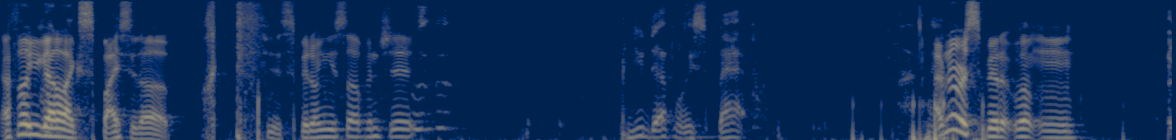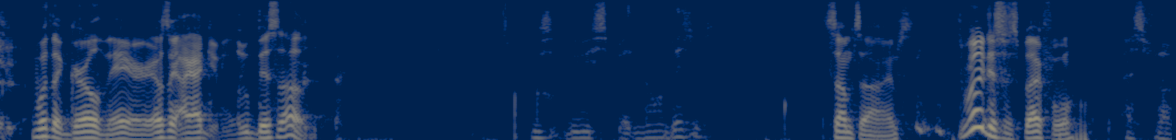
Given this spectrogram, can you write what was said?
I feel like you gotta like spice it up, spit on yourself and shit. You definitely spat. I've never spit well, mm, with a girl there. I was like, I gotta lube this up. You, you be spitting on bitches? Sometimes it's really disrespectful. That's fucking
